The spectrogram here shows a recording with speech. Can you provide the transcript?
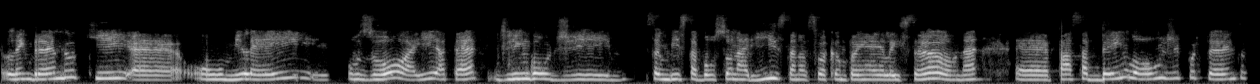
Lembrando que é, o Milley usou aí até jingle de sambista bolsonarista na sua campanha à eleição, né? É, passa bem longe, portanto,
